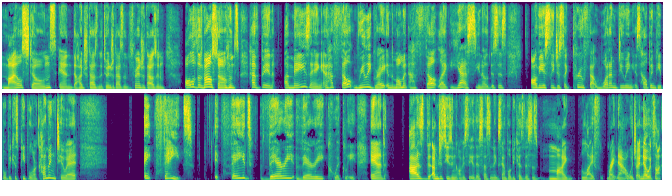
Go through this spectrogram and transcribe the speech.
milestones and the 100,000, the 200,000, the 300,000, all of those milestones have been amazing and have felt really great in the moment. have felt like, yes, you know, this is obviously just like proof that what I'm doing is helping people because people are coming to it. It fades. It fades very, very quickly. And as the, I'm just using obviously this as an example because this is my life right now, which I know it's not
